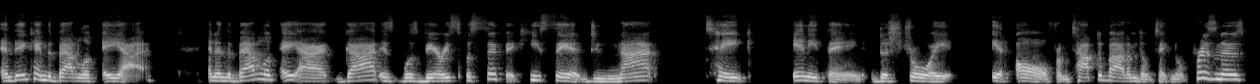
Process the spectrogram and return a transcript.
and then came the battle of Ai. And in the battle of Ai, God is was very specific. He said, do not take anything, destroy it all from top to bottom. Don't take no prisoners.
